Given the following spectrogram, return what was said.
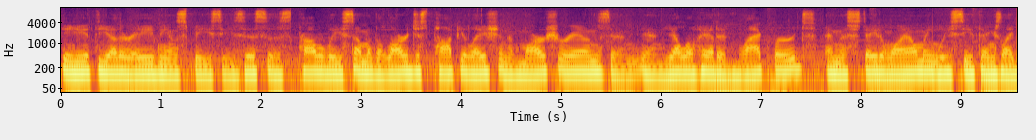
You get the other avian species. This is probably some of the largest population of marsh wrens and, and yellow-headed blackbirds. In the state of Wyoming, we see things like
